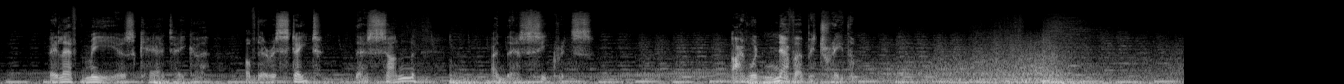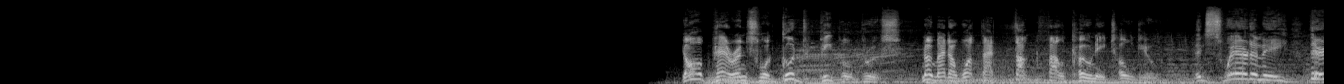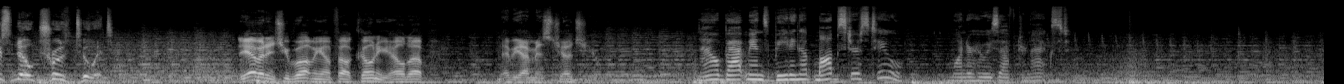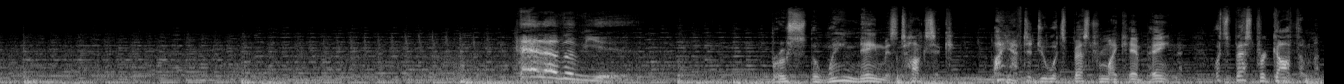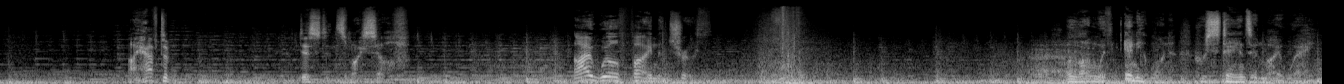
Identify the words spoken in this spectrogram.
they left me as caretaker of their estate, their son, and their secrets. I would never betray them. Your parents were good people, Bruce, no matter what that thug Falcone told you. Then swear to me there's no truth to it. The evidence you brought me on Falcone held up. Maybe I misjudged you. Now Batman's beating up mobsters too. Wonder who he's after next. Hell of a view. Bruce, the Wayne name is toxic. I have to do what's best for my campaign. What's best for Gotham. I have to distance myself. I will find the truth. Along with anyone who stands in my way.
